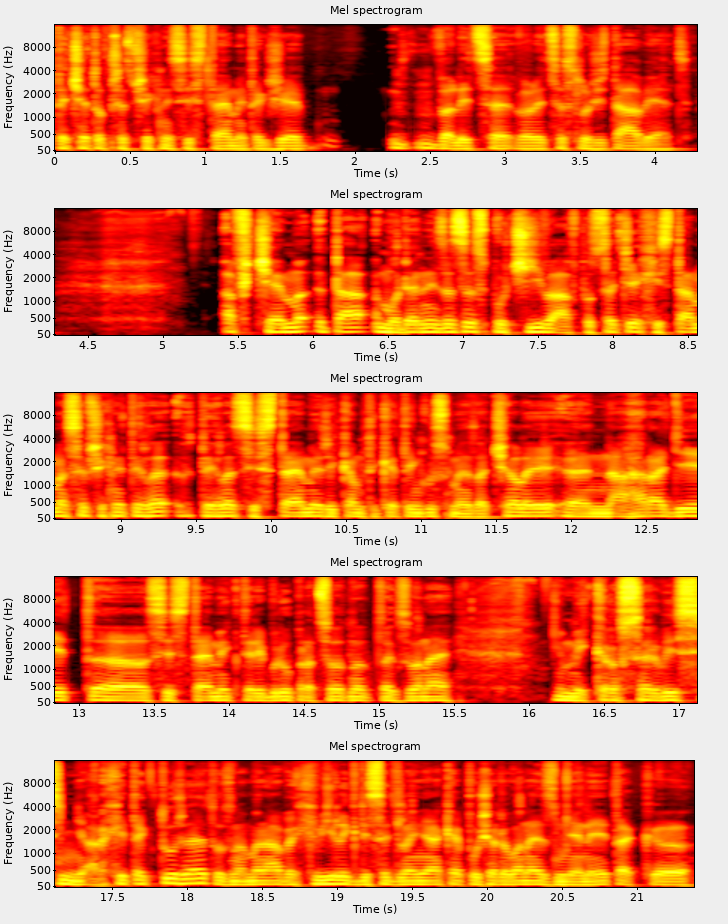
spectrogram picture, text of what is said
teče to přes všechny systémy, takže velice, velice složitá věc. A v čem ta modernizace spočívá? V podstatě chystáme se všechny tyhle, tyhle systémy, říkám, ticketingu jsme začali, eh, nahradit eh, systémy, které budou pracovat na takzvané mikroservisní architektuře, to znamená ve chvíli, kdy se dělají nějaké požadované změny, tak eh,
